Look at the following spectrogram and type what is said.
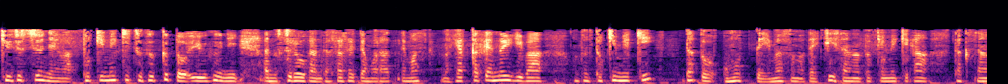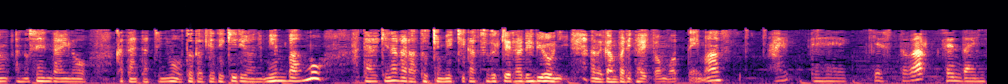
90周年はときめき続くというふうにあのスローガン出させてもらってます。あの百貨店の意義は本当にときめきだと思っていますので、小さなときめきがたくさんあの仙台の方たちにもお届けできるようにメンバーも働きながらときめきが続けられるようにあの頑張りたいと思っています。はい、えー、ゲストは仙台三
